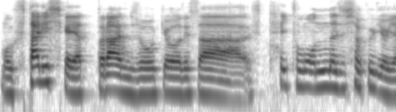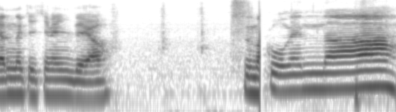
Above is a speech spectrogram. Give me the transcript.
もう2人しかやっとらん状況でさ2人とも同じ職業やんなきゃいけないんだよ。つまごめんな。あー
